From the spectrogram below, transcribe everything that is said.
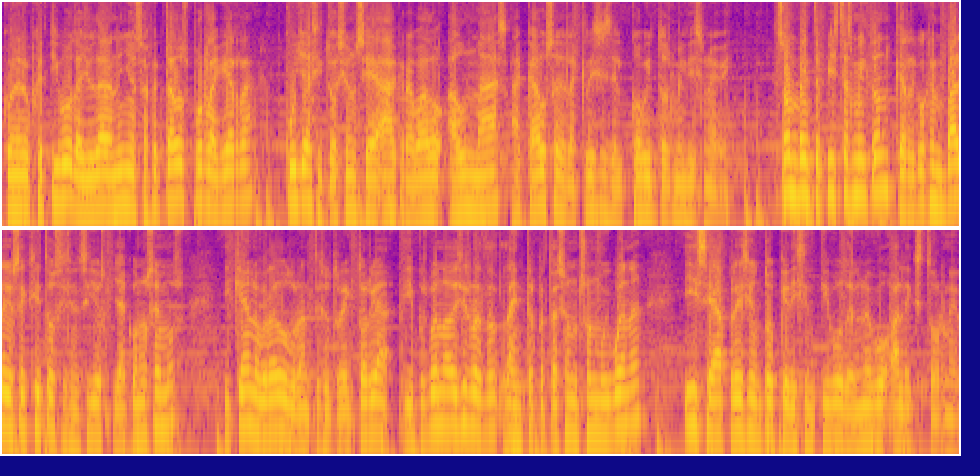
con el objetivo de ayudar a niños afectados por la guerra cuya situación se ha agravado aún más a causa de la crisis del COVID-2019. Son 20 pistas Milton que recogen varios éxitos y sencillos que ya conocemos y que han logrado durante su trayectoria y pues bueno a decir verdad la interpretación son muy buena y se aprecia un toque distintivo del nuevo Alex Turner.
